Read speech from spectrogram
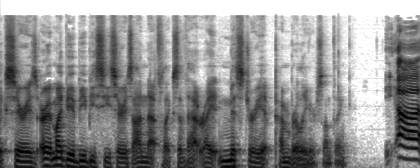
Netflix series or it might be a BBC series on Netflix of that, right? Mystery at Pemberley or something. Uh,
